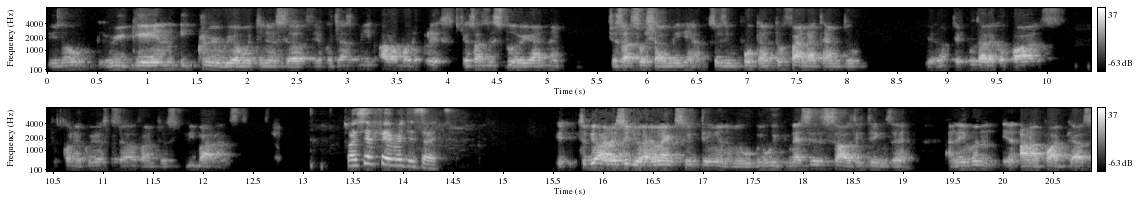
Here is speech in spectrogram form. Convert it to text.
you know regain equilibrium within yourself. You could just be all over the place, just as a story and then just as social media. So it's important to find that time to you know to put a like a pause, to connect with yourself, and just be balanced. What's your favorite dessert? To be honest with you, I don't like sweet things. You know, my weakness is salty things. Eh? And even on a podcast,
